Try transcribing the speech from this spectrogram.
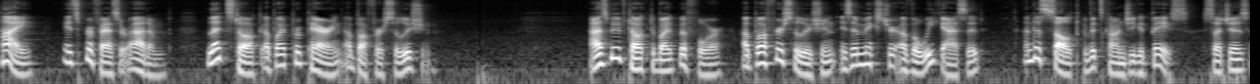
Hi, it's Professor Adam. Let's talk about preparing a buffer solution. As we've talked about before, a buffer solution is a mixture of a weak acid and a salt of its conjugate base, such as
